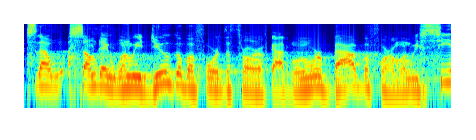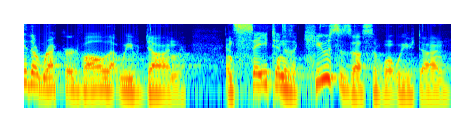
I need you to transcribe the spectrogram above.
So that someday when we do go before the throne of God, when we're bowed before him, when we see the record of all that we've done, and Satan accuses us of what we've done,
